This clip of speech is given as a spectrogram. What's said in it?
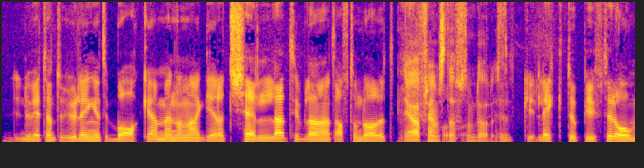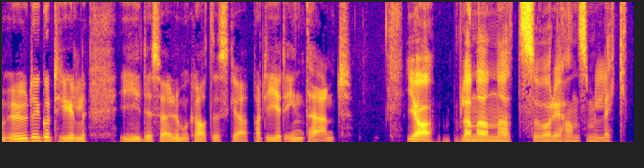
nu vet jag inte hur länge tillbaka, men han har agerat källa till bland annat Aftonbladet Ja, främst Aftonbladet. och läckt uppgifter om hur det går till i det Sverigedemokratiska partiet internt. Ja, bland annat så var det han som läckte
